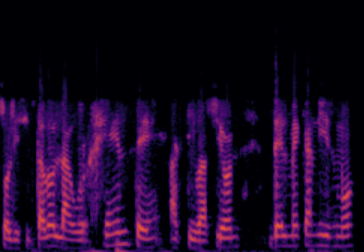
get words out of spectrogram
solicitado la urgente activación del mecanismo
